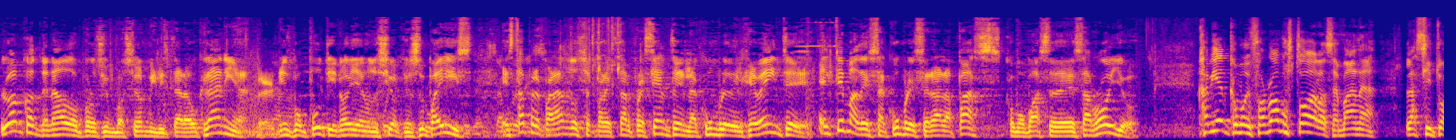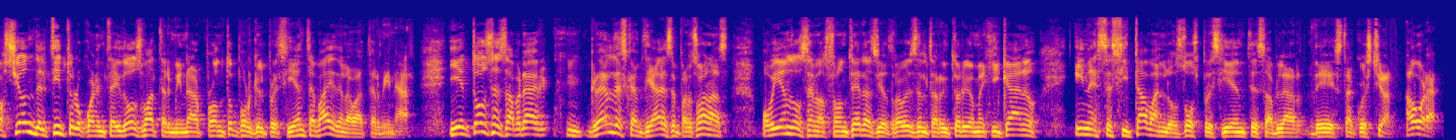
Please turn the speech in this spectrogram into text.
lo han condenado por su invasión militar a Ucrania. Pero el mismo Putin hoy anunció que su país está preparándose para estar presente en la cumbre del G20. El tema de esta cumbre será la paz como base de desarrollo. Javier, como informamos toda la semana, la situación del título 42 va a terminar pronto porque el presidente Biden la va a terminar. Y entonces habrá grandes cantidades de personas moviéndose en las fronteras y a través del territorio mexicano y necesitaban los dos presidentes hablar de esta cuestión. Ahora,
